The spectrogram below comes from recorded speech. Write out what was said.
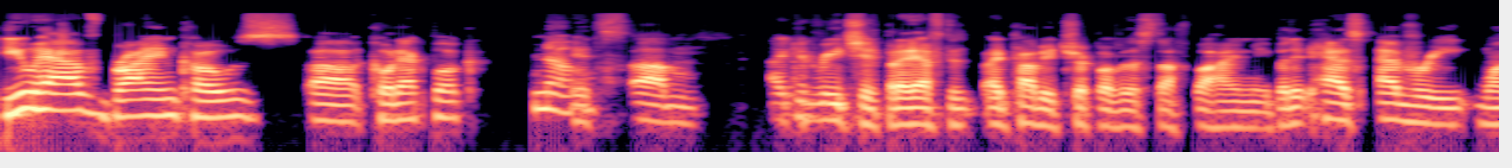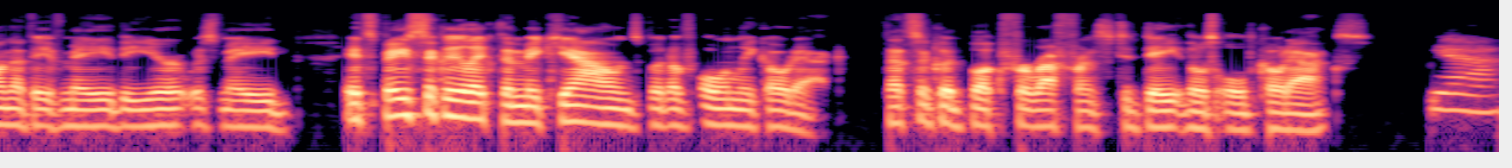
Do you have Brian Coe's uh, Kodak book? No. It's um I could reach it, but I'd have to I'd probably trip over the stuff behind me. But it has every one that they've made, the year it was made. It's basically like the McKeown's, but of only Kodak. That's a good book for reference to date those old Kodaks. Yeah.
